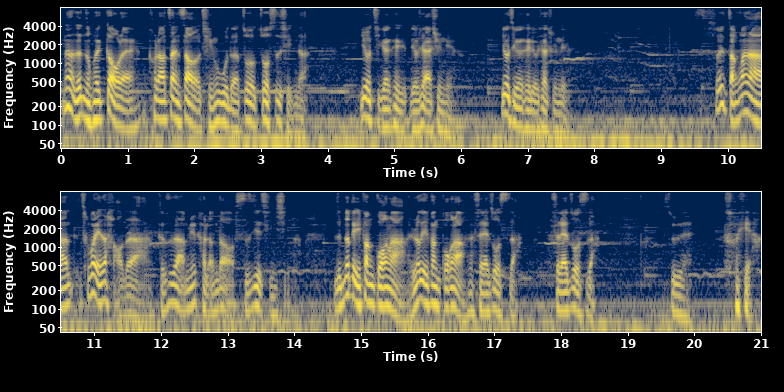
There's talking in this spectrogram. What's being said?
那人怎么会够嘞？扣掉站哨的、勤务的、做做事情的，又有几个人可以留下来训练？又有几个人可以留下训练？所以长官啊，出发点是好的啊，可是啊，没有考量到实际的情形。人都给你放光了，人都给你放光了，那谁来做事啊？谁来做事啊？是不是？所以啊，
